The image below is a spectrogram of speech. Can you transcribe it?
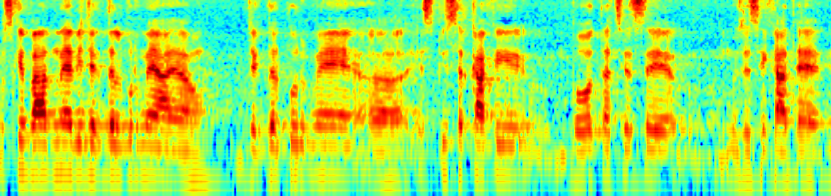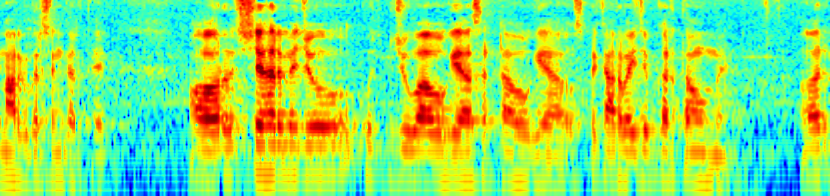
उसके बाद मैं अभी जगदलपुर में आया हूँ। जगदलपुर में एस सर काफ़ी बहुत अच्छे से मुझे सिखाते हैं, मार्गदर्शन करते हैं। और शहर में जो कुछ जुआ हो गया, सट्टा हो गया, उस पर कार्रवाई जब करता हूँ मैं। और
